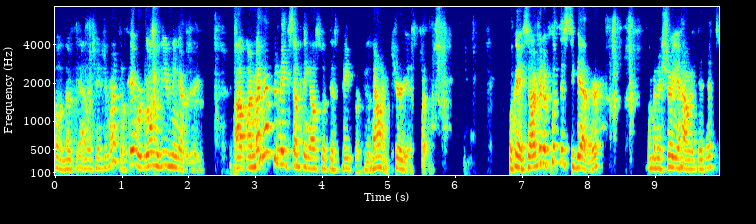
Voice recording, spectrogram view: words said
oh no, Dan, I changed your mind. Okay, we're going with evening evergreen. Uh, I might have to make something else with this paper because now I'm curious, but. Okay, so I'm gonna put this together. I'm gonna show you how I did it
